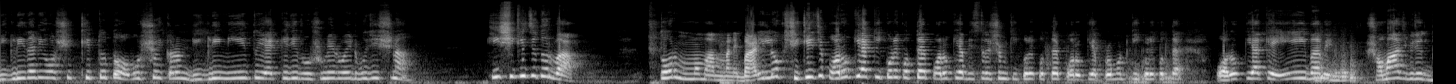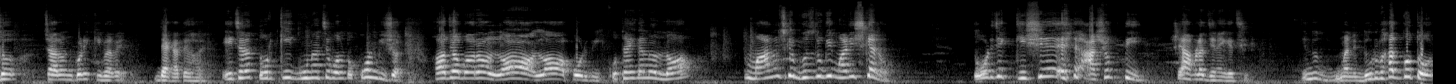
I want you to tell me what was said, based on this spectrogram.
ডিগ্রিধারী অশিক্ষিত তো অবশ্যই, কারণ ডিগ্রি নিয়ে তুই এক কেজি রসুনের ওয়েট বুঝিস না। কি শিখেছে তোর বাপ? তোর মানে বাড়ির লোক শিখিয়েছে পরকিয়া কি করে করতে হয়, পরকিয়া বিশ্লেষণ কি করে করতে হয়, পরকিয়া প্রমোট কি করে করতে হয়, পরকিয়াকে এইভাবে সমাজ বিরুদ্ধ চারণ করে কীভাবে দেখাতে হয়? এছাড়া তোর কি গুণ আছে বলতো? কোন বিষয়? হজ বড় ল ল পড়বি। কোথায় গেল ল? মানুষকে বুঝলুকি মারিস কেন? তোর যে কিসে আসক্তি, সে আমরা জেনে গেছি। কিন্তু মানে দুর্ভাগ্য তোর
